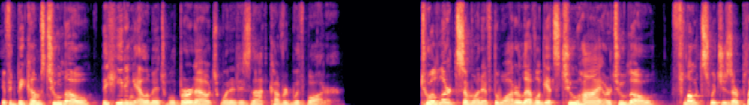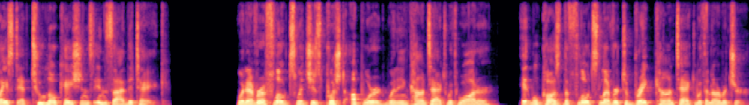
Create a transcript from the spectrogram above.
If it becomes too low, the heating element will burn out when it is not covered with water. To alert someone if the water level gets too high or too low, float switches are placed at two locations inside the tank. Whenever a float switch is pushed upward when in contact with water, it will cause the float's lever to break contact with an armature,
